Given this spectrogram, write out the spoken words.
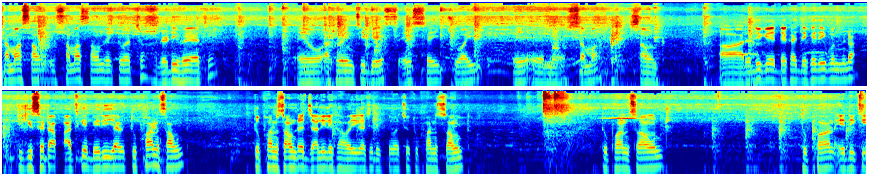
সামা সাউন্ড সামা সাউন্ড দেখতে পাচ্ছ রেডি হয়ে আছে। এও আঠেরো inch bass S H Y A M সামা সাউন্ড আর এদিকে দেখা, দেখে দিই বন্ধুরা, কী কী সেট আজকে বেরিয়ে যাবে, তুফান সাউন্ড তুফান সাউন্ডের জালি লেখা হয়ে গেছে, দেখতে পাচ্ছ? তুফান সাউন্ড। তুফান সাউন্ড। তুফান, এদিকে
